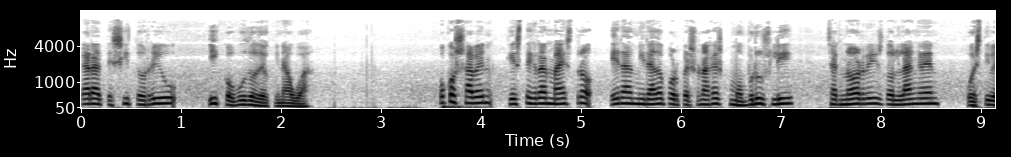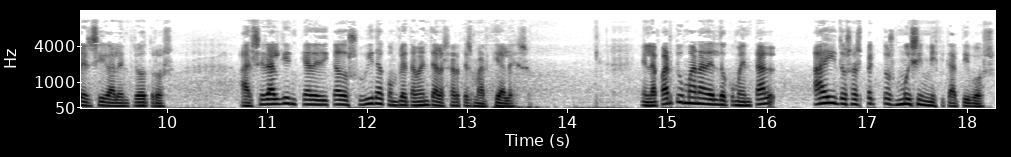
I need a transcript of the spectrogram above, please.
Karate Sito Ryu y Kobudo de Okinawa. Pocos saben que este gran maestro era admirado por personajes como Bruce Lee, Chuck Norris, Don Langren o Steven Seagal, entre otros al ser alguien que ha dedicado su vida completamente a las artes marciales. En la parte humana del documental hay dos aspectos muy significativos.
